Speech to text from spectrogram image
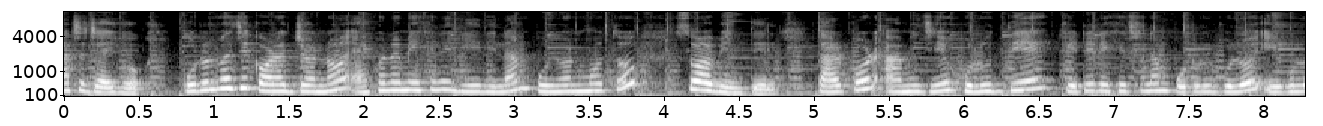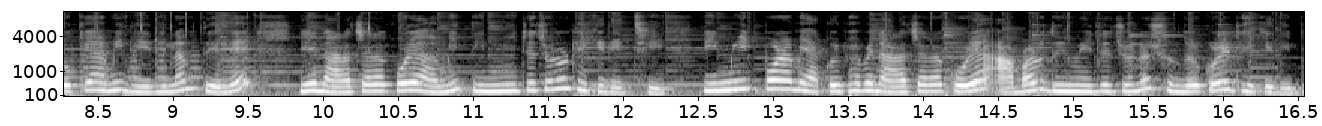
আচ্ছা যাই হোক, পটল ভাজি করার জন্য এখন আমি এখানে দিয়ে দিলাম পরিমাণ মতো সয়াবিন তেল। তারপর আমি যে হলুদ দিয়ে কেটে রেখেছিলাম পটলগুলো, এগুলোকে আমি দিয়ে দিলাম তেলে। দিয়ে নাড়াচাড়া করে আমি তিন মিনিটের জন্য ঢেকে দিচ্ছি। তিন মিনিট পর আমি একইভাবে নাড়াচাড়া করে আবার দুই মিনিটের জন্য সুন্দর করে ঢেকে দিব।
